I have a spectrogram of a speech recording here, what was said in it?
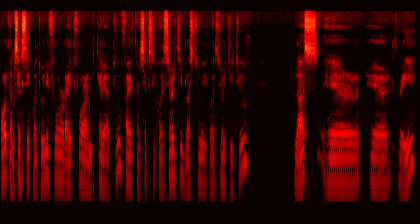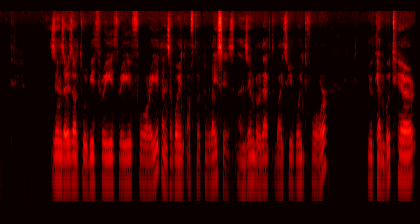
4 times 6 equal 24 write 4 and carry up 2 5 times 6 equals 30 plus 2 equals 32 plus here here 3 then the result will be 3 3 4 8 and the point after two places. And then product by 3.4 you can put here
